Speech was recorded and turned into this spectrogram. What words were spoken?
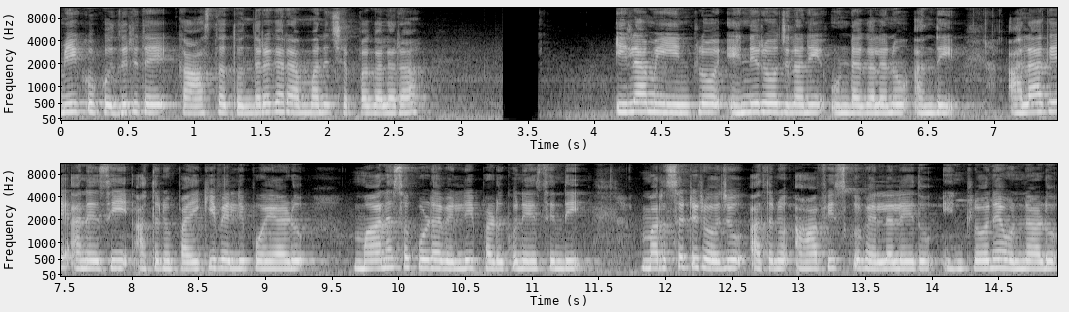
మీకు కుదిరితే కాస్త తొందరగా రమ్మని చెప్పగలరా? ఇలా మీ ఇంట్లో ఎన్ని రోజులని ఉండగలను అంది. అలాగే అనేసి అతను పైకి వెళ్ళిపోయాడు. మానస కూడా వెళ్ళి పడుకునేసింది. మరుసటి రోజు అతను ఆఫీస్కు వెళ్ళలేదు. ఇంట్లోనే ఉన్నాడు.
